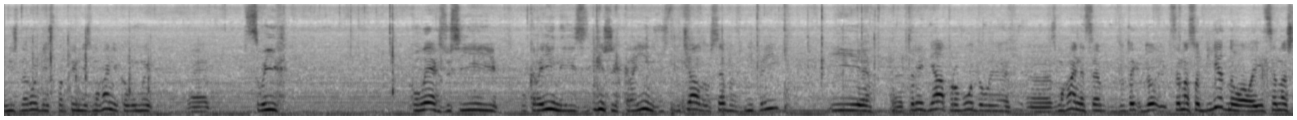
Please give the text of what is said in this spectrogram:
міжнародні спортивні змагання, коли ми своїх колег з усієї України і з інших країн зустрічали у себе в Дніпрі. І е, три дня проводили е, змагання. Це, це нас об'єднувало і це нас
